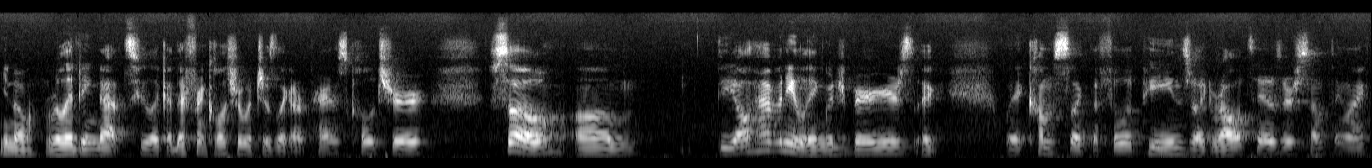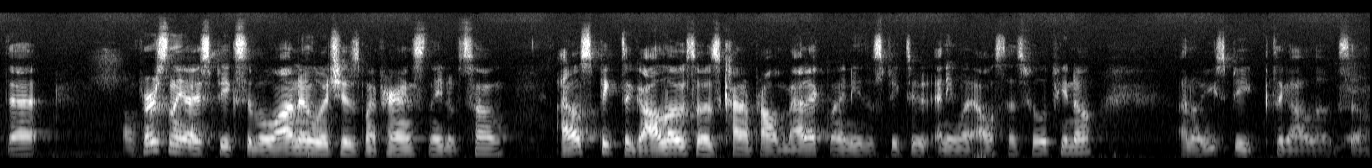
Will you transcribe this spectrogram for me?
you know, relating that to like a different culture, which is like our parents' culture. So, um, do y'all have any language barriers, like when it comes to like the Philippines or like relatives or something like that? Um, personally, I speak Cebuano, which is my parents' native tongue. I don't speak Tagalog, so it's kind of problematic when I need to speak to anyone else that's Filipino. I know you speak Tagalog, so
